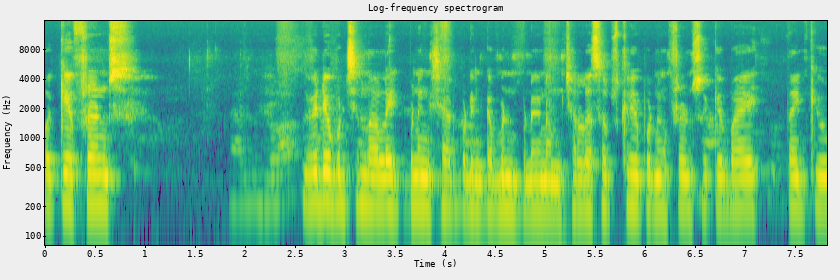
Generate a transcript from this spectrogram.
ஓகே ஃப்ரெண்ட்ஸ் வீடியோ பிடிச்சிருந்தா லைக் பண்ணுங்கள் ஷேர் பண்ணுங்கள் கமெண்ட் பண்ணுங்கள் நம்ம சேனலை சப்ஸ்கிரைப் பண்ணுங்கள் ஃப்ரெண்ட்ஸ் ஓகே பாய் தேங்க்யூ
